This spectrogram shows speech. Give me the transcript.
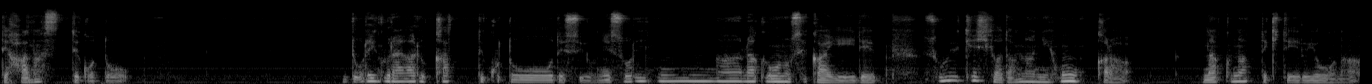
て話すってことどれぐらいあるかってことですよね。それが落語の世界でそういう景色がだんだん日本からなくなってきているような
